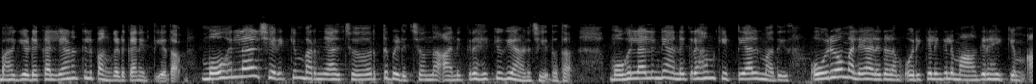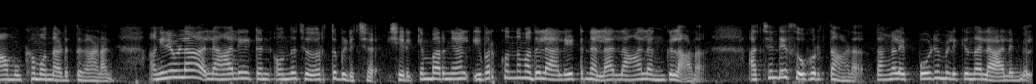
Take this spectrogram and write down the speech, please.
ഭാഗ്യയുടെ കല്യാണത്തിൽ പങ്കെടുക്കാൻ എത്തിയത്. മോഹൻലാൽ ശരിക്കും പറഞ്ഞാൽ ചേർത്ത് പിടിച്ചൊന്ന് അനുഗ്രഹിക്കുകയാണ് ചെയ്തത്. മോഹൻലാലിന്റെ അനുഗ്രഹം കിട്ടിയാൽ മതി. ഓരോ മലയാളികളും ഒരിക്കലെങ്കിലും ആഗ്രഹിക്കും ആ മുഖം ഒന്ന് അടുത്ത് കാണാൻ. അങ്ങനെയുള്ള ലാലേട്ടൻ ഒന്ന് ചേർത്ത് പിടിച്ച് ശരിക്കും പറഞ്ഞാൽ ഇവർക്കൊന്നും അത് ലാലേട്ടനല്ല ലാലങ്കിളാണ്. അച്ഛന്റെ സുഹൃത്താണ്. തങ്ങൾ എപ്പോഴും വിളിക്കുന്ന ലാലങ്ങൾ.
